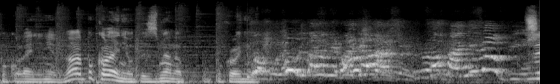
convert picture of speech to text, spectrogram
Pokolenie, nie wiem, no ale pokolenie, bo to jest zmiana po- pokoleniowa. Że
